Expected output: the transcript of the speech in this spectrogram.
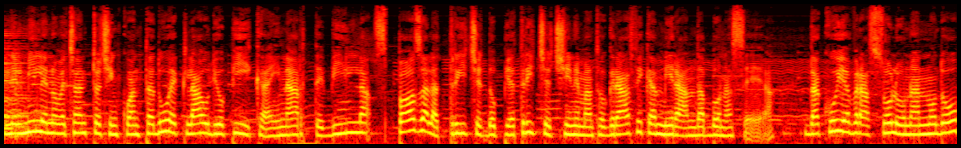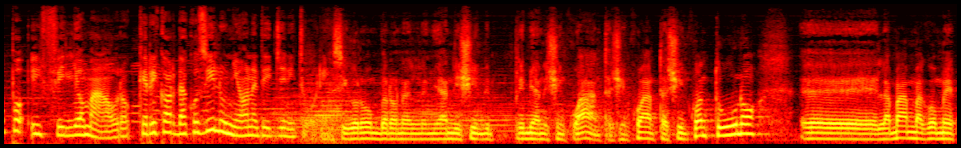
Nel 1952 Claudio Pica, in arte Villa, sposa l'attrice e doppiatrice cinematografica Miranda Bonasera, da cui avrà solo un anno dopo il figlio Mauro, che ricorda così l'unione dei genitori. Si corrombero negli anni, primi anni 50, 50, 51. eh, la mamma come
